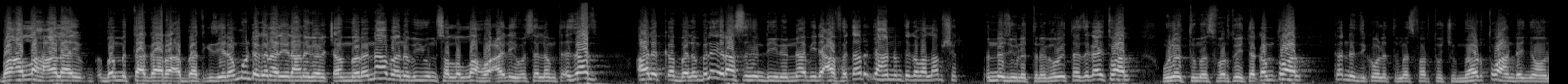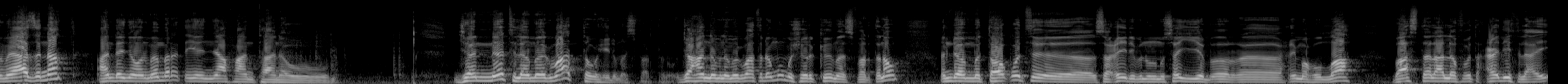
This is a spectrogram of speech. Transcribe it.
በአላህ ላይ በምታጋራበት ጊዜ ደግሞ እንደገና ሌላ ነገር ጨምርና በነቢዩም ሰለላሁ ዐለይሂ ወሰለም ትእዛዝ አልቀበልም ብለ የራስህን ዲንና ቢድዓ ፈጠር ጀሃንም ትገባል አብሽር። እነዚህ ሁለት ነገሮች ተዘጋጅተዋል። ሁለቱ መስፈርቶች ተቀምጠዋል። ከነዚህ ከሁለት መስፈርቶች መርጦ አንደኛውን መያዝና አንደኛውን መምረጥ የእኛ ፋንታ ነው። ጀነት ለመግባት ተውሂድ መስፈርት ነው። ጀሃነም ለመግባት ደግሞ ሙሽርክ መስፈርት ነው። እንደምታውቁት ሰዒድ ብኑ ልሙሰይብ ረሒመሁላህ ባስተላለፉት ሐዲት ላይ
